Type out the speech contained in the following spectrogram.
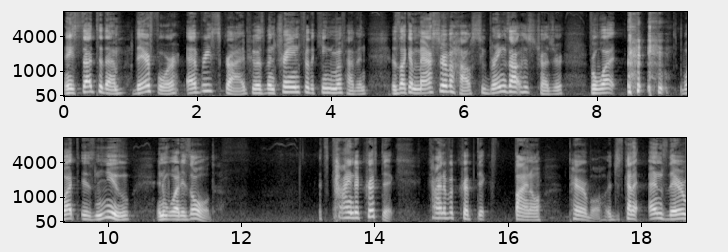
And he said to them, Therefore, every scribe who has been trained for the kingdom of heaven is like a master of a house who brings out his treasure for what, what is new and what is old. It's kind of cryptic, kind of a cryptic final parable. It just kind of ends there.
